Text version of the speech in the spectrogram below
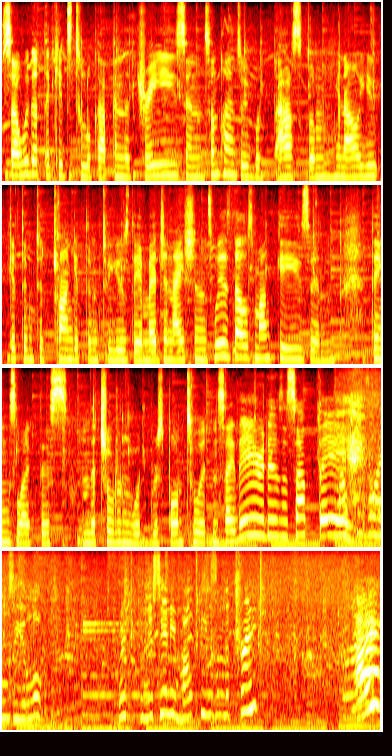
So we got the kids to look up in the trees and sometimes we would ask them, you know, you get them to try and get them to use their imaginations. Where's those monkeys and things like this? And the children would respond to it and say, there it is, it's up there. Monkey ones, you look. Wait, can you see any monkeys in the tree? Hey?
